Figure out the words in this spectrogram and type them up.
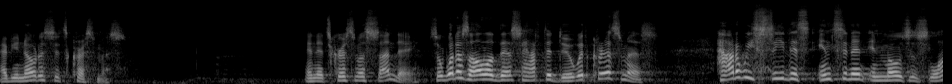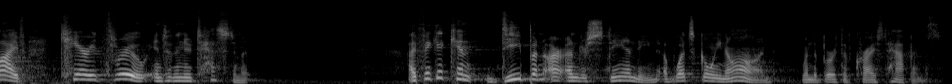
Have you noticed it's Christmas? And it's Christmas Sunday. So, what does all of this have to do with Christmas? How do we see this incident in Moses' life carried through into the New Testament? I think it can deepen our understanding of what's going on when the birth of Christ happens.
